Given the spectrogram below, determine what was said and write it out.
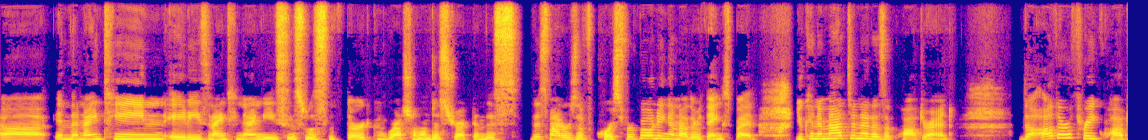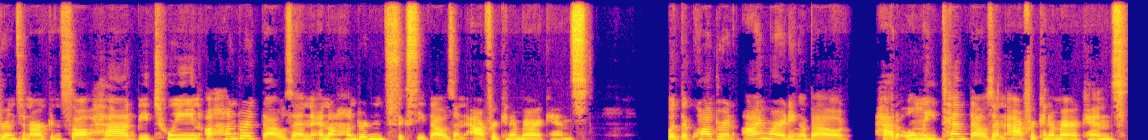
uh, in the 1980s, 1990s, this was the third congressional district, and this this matters, of course, for voting and other things. But you can imagine it as a quadrant. The other three quadrants in Arkansas had between 100,000 and 160,000 African Americans. But the quadrant I'm writing about had only 10,000 African Americans.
